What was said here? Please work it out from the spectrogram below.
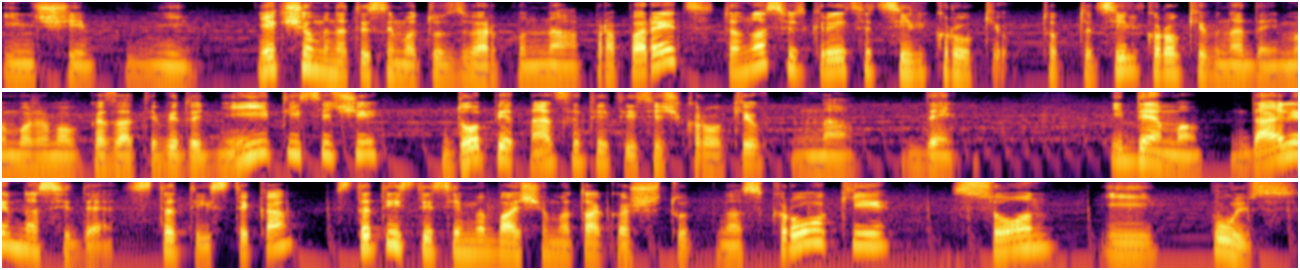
інші дні. Якщо ми натиснемо тут зверху на прапорець, то в нас відкриється ціль кроків, тобто ціль кроків на день. Ми можемо вказати від 1 тисячі до 15 тисяч кроків на день. Йдемо. Далі в нас йде статистика. В статистиці ми бачимо також тут у нас кроки, сон і пульс.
